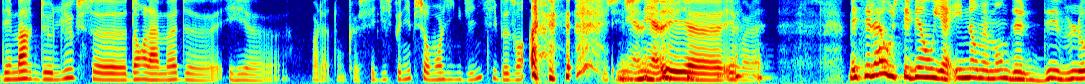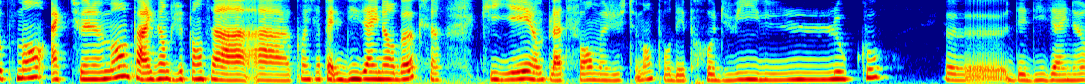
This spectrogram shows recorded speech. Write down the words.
des marques de luxe euh, dans la mode euh, et euh, voilà, donc c'est disponible sur mon LinkedIn si besoin. Génial. et, voilà. Mais c'est là où c'est bien, où il y a énormément de développement actuellement. Par exemple, je pense à, comment il s'appelle Designer Box, qui est une plateforme justement pour des produits locaux. des designers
